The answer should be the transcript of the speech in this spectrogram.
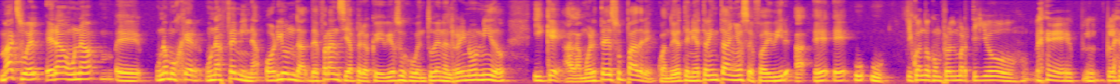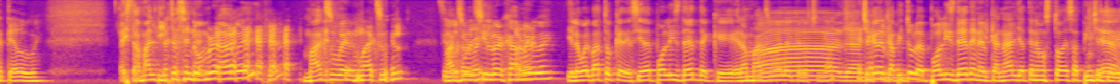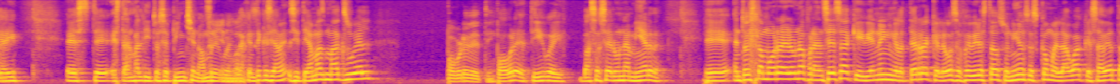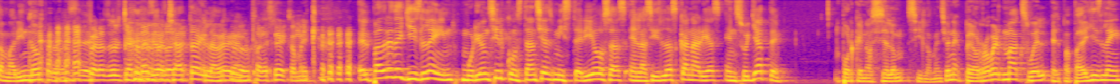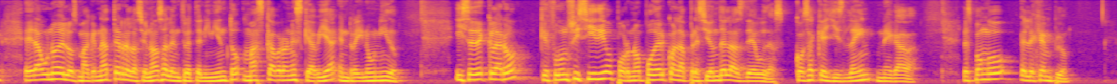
Maxwell era una, eh, una mujer, una fémina oriunda de Francia, pero que vivió su juventud en el Reino Unido y que a la muerte de su padre, cuando ella tenía 30 años, se fue a vivir a EEUU. Y cuando compró el martillo eh, pl- plateado, güey. Está maldito ese nombre, ¿ah, güey? Maxwell. Maxwell. Maxwell Silverhammer, güey. Y luego el vato que decía de Police Dead de que era Maxwell el que Ah, los chingaba. Chequen ya, el ya. capítulo de Police Dead en el canal. Ya tenemos toda esa pinche Yeah. teoría ahí. Este... Está maldito ese pinche nombre, Sí, güey. no La gente que se llama... Si te llamas Maxwell... Pobre de ti. Pobre de ti, güey. Vas a ser una mierda. Eh, entonces esta morra era una francesa que vivía en Inglaterra, que luego se fue a vivir a Estados Unidos. Es como el agua que sabe a tamarindo, pero es de, Pero es de horchata. es de horchata y la verga, Pero ¿no? parece de Jamaica. El padre de Ghislaine murió en circunstancias misteriosas en las Islas Canarias en su yate. Porque no sé si lo, mencioné, pero Robert Maxwell, el papá de Ghislaine, era uno de los magnates relacionados al entretenimiento más cabrones que había en Reino Unido. Y se declaró que fue un suicidio por no poder con la presión de las deudas, cosa que Ghislaine negaba. Les pongo el ejemplo.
